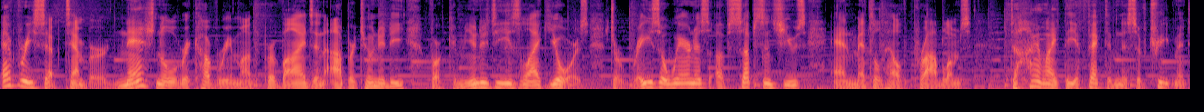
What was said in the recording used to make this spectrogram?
Every September, National Recovery Month provides an opportunity for communities like yours to raise awareness of substance use and mental health problems, to highlight the effectiveness of treatment,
